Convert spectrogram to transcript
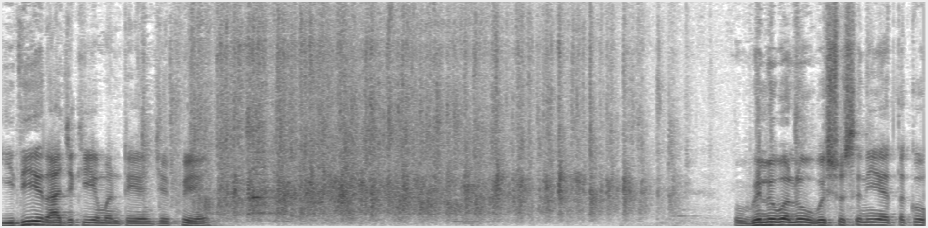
ఇది రాజకీయం అంటే అని చెప్పి విలువలు విశ్వసనీయతకు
